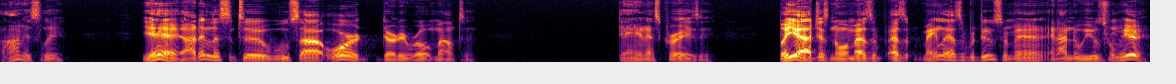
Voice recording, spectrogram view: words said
honestly. Yeah, I didn't listen to Woosah or Dirty Road Mountain. Dang, that's crazy. But yeah, I just know him as a, as a, mainly as a producer, man, and I knew he was from here.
